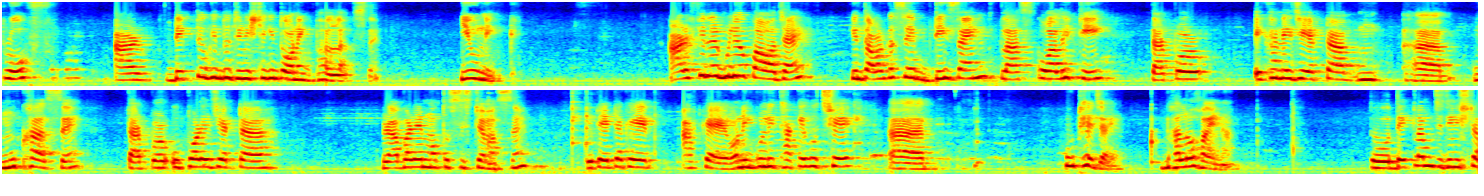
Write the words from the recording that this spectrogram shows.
প্রুফ আর দেখতেও কিন্তু জিনিসটা কিন্তু অনেক ভালো লাগছে। ইউনিক আরএফএলেরগুলিও পাওয়া যায়, কিন্তু আমার কাছে ডিজাইন প্লাস কোয়ালিটি, তারপর এখানে যে একটা মুখা আছে, তারপর উপরে যে একটা রাবারের মতো সিস্টেম আছে, এটা এটাকে আটকায়, অনেকগুলি থাকে হচ্ছে উঠে যায়, ভালো হয় না। তো দেখলাম যে জিনিসটা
